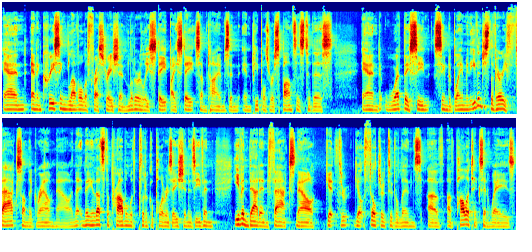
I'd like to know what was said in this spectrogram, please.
And an increasing level of frustration, literally state by state, sometimes in, in people's responses to this and what they see, seem to blame, and even just the very facts on the ground now. And that, you know, that's the problem with political polarization is even even data and facts now get through get filtered through the lens of of politics in ways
